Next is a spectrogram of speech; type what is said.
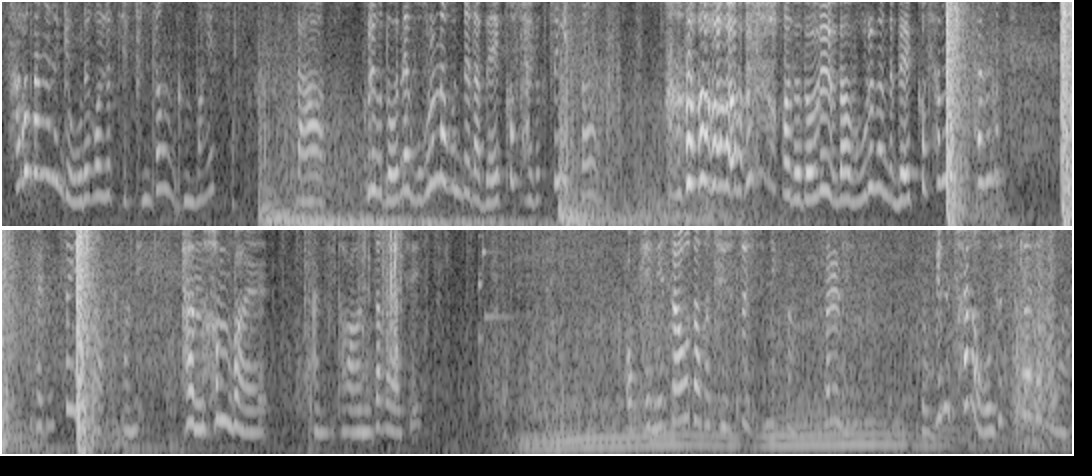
사러 다니는 게 오래 걸렸지 분장은 금방 했어. 나 그리고 너네 모르나 본데 나 메이크업 자격증 있어. 아 나 너네 나 모르는데 메이크업 상급 상급 자격증 있어 아니 단 한 발 안 더 안 잡아야지 어 괜히 싸우다가 질 수도 있으니까 빨리 여기는 차를 어디서 지켜야 되는 거야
